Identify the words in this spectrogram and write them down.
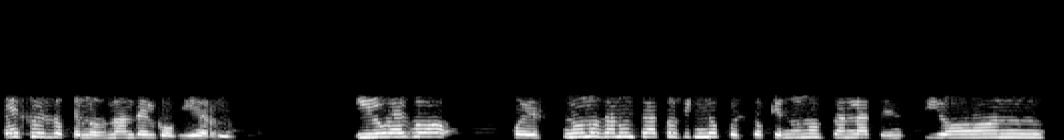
Eso es lo que nos manda el gobierno. Y luego, pues no nos dan un trato digno puesto que no nos dan la atención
